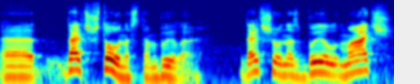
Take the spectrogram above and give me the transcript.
Э, дальше что у нас там было? Дальше у нас был матч,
